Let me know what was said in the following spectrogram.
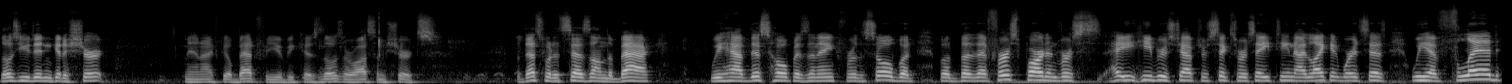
Those of you didn't get a shirt, man, I feel bad for you because those are awesome shirts. But that's what it says on the back. We have this hope as an anchor for the soul, but but but that first part in verse hey, Hebrews chapter 6 verse 18, I like it where it says, "We have fled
